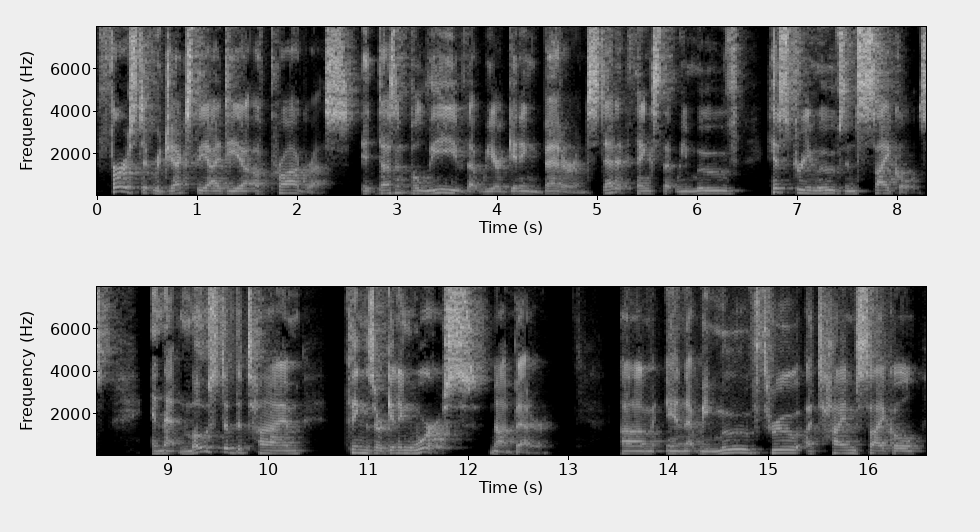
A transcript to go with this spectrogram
First, it rejects the idea of progress. It doesn't believe that we are getting better. Instead, it thinks that we move, history moves in cycles, and that most of the time things are getting worse, not better. Um, and that we move through a time cycle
